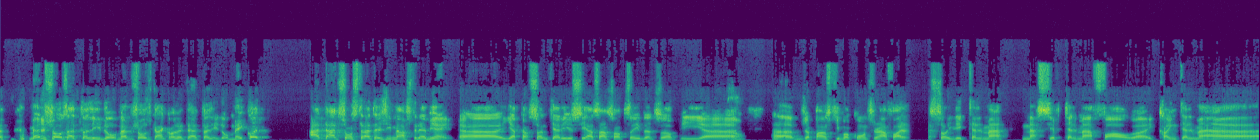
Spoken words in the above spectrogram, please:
même chose à Toledo, même chose quand on était à Toledo. Mais écoute, à date, son stratégie marche très bien. Il euh, y a personne qui a réussi à s'en sortir de ça. Puis, euh, euh, je pense qu'il va continuer à faire ça. Il est tellement massif, tellement fort, euh, il cogne tellement. Euh,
